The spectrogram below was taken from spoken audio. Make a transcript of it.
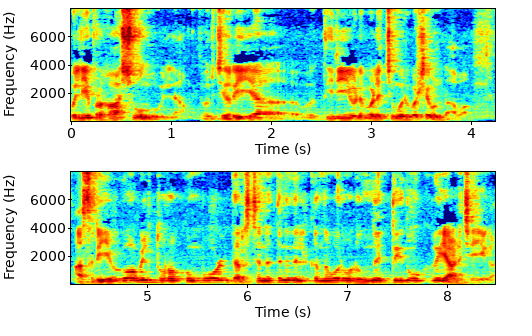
വലിയ പ്രകാശമൊന്നുമില്ല. ഒരു ചെറിയ തിരിയുടെ വെളിച്ചം ഒരു പക്ഷേ ഉണ്ടാവാം. ആ ശ്രീകോവിൽ തുറക്കുമ്പോൾ ദർശനത്തിന് നിൽക്കുന്നവർ ഒന്ന് എത്തി നോക്കുകയാണ് ചെയ്യുക.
